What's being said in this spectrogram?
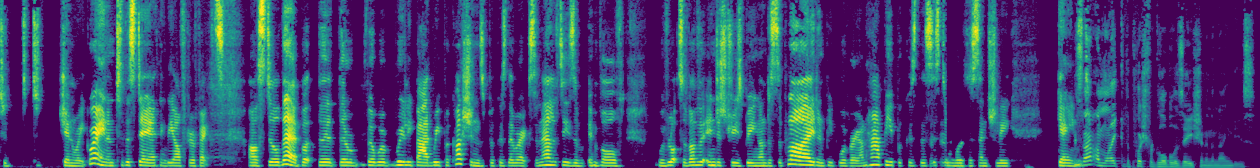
to to generate grain. And to this day, I think the after effects are still there, but the, the, there were really bad repercussions because there were externalities involved with lots of other industries being undersupplied, and people were very unhappy because the system was essentially gamed. It's not unlike the push for globalization in the '90s,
